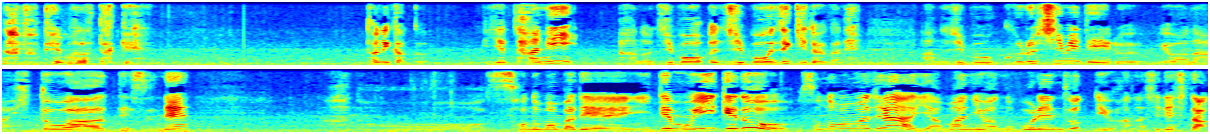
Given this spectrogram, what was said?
何のテーマだったっけ？とにかく、いや、谷、あの、自暴、自暴自棄というかね、あの、自分を苦しめているような人はですね、そのままでいてもいいけど、そのままじゃ山には登れんぞっていう話でした。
